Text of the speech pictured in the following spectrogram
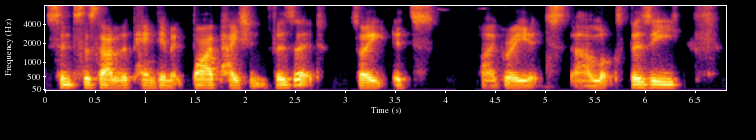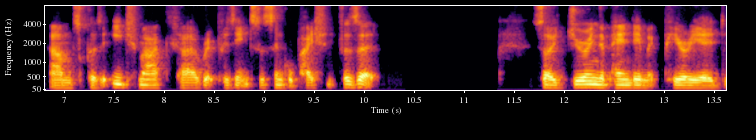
since the start of the pandemic by patient visit. So it's, I agree, it uh, looks busy because um, each marker represents a single patient visit. So during the pandemic period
